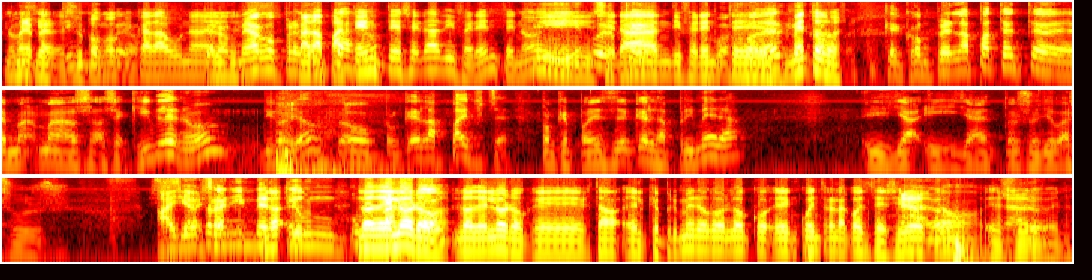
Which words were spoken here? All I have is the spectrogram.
No, hombre, pero supongo que cada una. pero es- me hago cada patente ¿no? será diferente, ¿no? Sí, y pues serán que- diferentes pues joder, que métodos. comp- Que, compren la patente más asequible, ¿no? Digo yo. O ¿Por qué la Pfizer? Porque puede ser que es la primera y ya, y ya todo eso lleva sus. Hay otra Lo, un, un lo del oro, lo del oro, que está- el que primero lo encuentra la concesión, Claro, ¿no? Eso claro. bueno.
